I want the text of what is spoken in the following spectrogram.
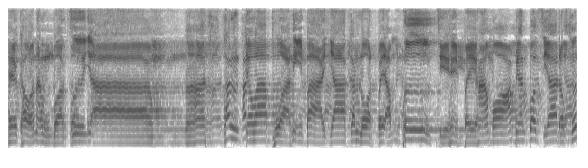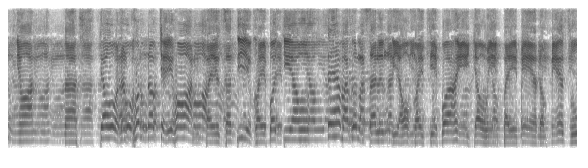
ให้เขานั่งบอกซื้อยาท่านจะว่าผัวนี่บายากันโหลดไปอำเภอสิให้ไปหาหมอเมียนบ่เสียดอกเงินย้อน เจ้านั้นคนดอกใจห้อนไปสตีข่อยบ่เจียว แต่ว่าเงินสลึงเดียวข่อยสิบ่ให้เจ้าไปแม่ดอกแม่สู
